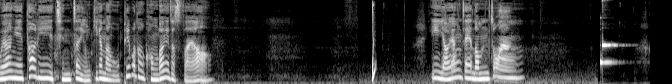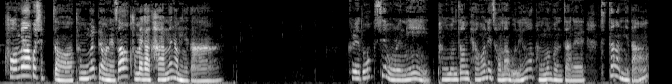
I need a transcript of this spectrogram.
고양이의 털이 진짜 윤기가 나고 피부도 건강해졌어요. 이 영양제 너무 좋아. 구매하고 싶죠? 동물병원에서 구매가 가능합니다. 그래도 혹시 모르니 방문 전 병원에 전화 문의 후 방문 권장을 추천합니다.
